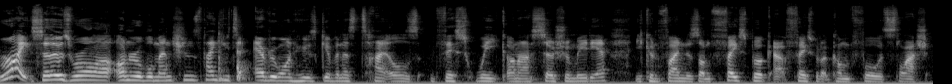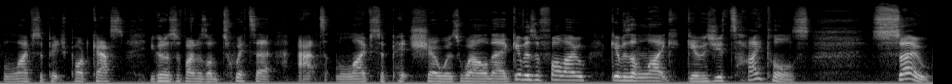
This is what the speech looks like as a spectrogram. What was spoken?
Right, so those were all our honourable mentions. Thank you to everyone who's given us titles this week on our social media. You can find us on Facebook at facebook.com forward slash Life's a Pitch podcast. You can also find us on Twitter at Life's a Pitch Show as well there. Give us a follow, give us a like, give us your titles. So,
